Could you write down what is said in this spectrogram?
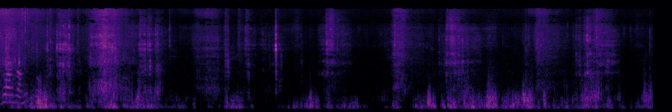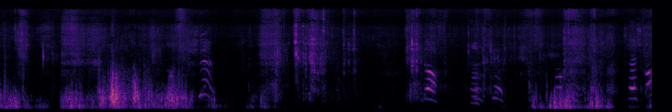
Şu an anı Слышишь? Сашка?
